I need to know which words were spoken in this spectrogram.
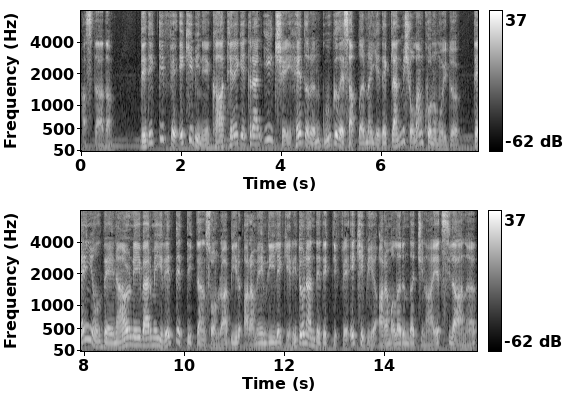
Hasta adam. Dedektif ve ekibini katile getiren ilk şey Heather'ın Google hesaplarına yedeklenmiş olan konumuydu. Daniel DNA örneği vermeyi reddettikten sonra bir arama emriyle geri dönen dedektif ve ekibi aramalarında cinayet silahını,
